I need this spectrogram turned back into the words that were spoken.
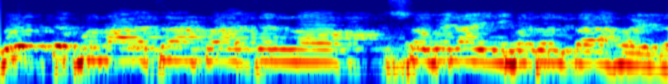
গুরুত্বপূর্ণ আলোচনা করার জন্য সবিনয় নিবেদন করা হইল।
